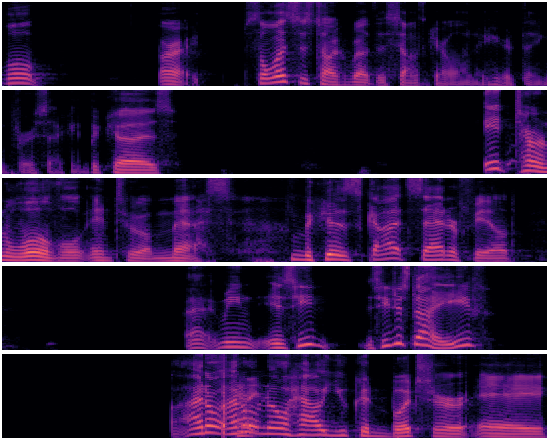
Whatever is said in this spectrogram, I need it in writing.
Well, all right. So let's just talk about the South Carolina here thing for a second because it turned Louisville into a mess because Scott Satterfield. I mean, is he is he just naive? I don't I don't know how you could butcher a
